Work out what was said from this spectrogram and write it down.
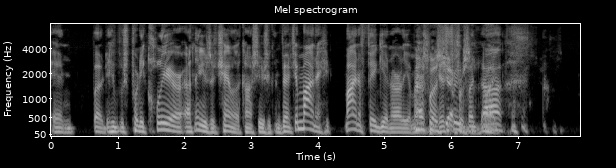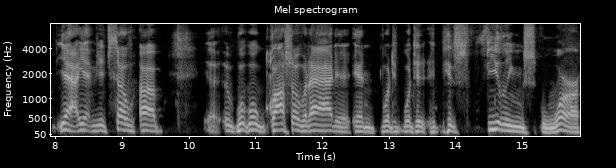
and but he was pretty clear. I think he was a chairman of the Constitutional Convention, minor minor figure in early American history, Jefferson, but uh, yeah, yeah. So uh, we'll, we'll, gloss over that and what what his feelings were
